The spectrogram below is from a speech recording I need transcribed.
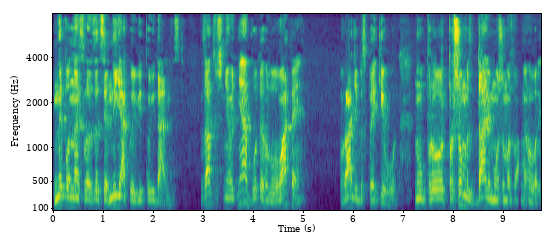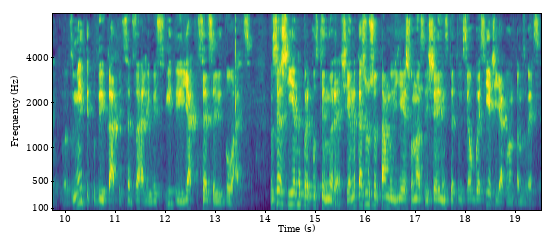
не понесла за це ніякої відповідальності. Завтрашнього дня буде головувати в Раді безпеки ООН. Ну про, про що ми далі можемо з вами говорити? Ви розумієте, куди катиться взагалі весь світ і як все це відбувається? Ну це ж є неприпустимі речі. Я не кажу, що там є що у нас ще інституція ОБСЄ, чи як воно там зветься.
